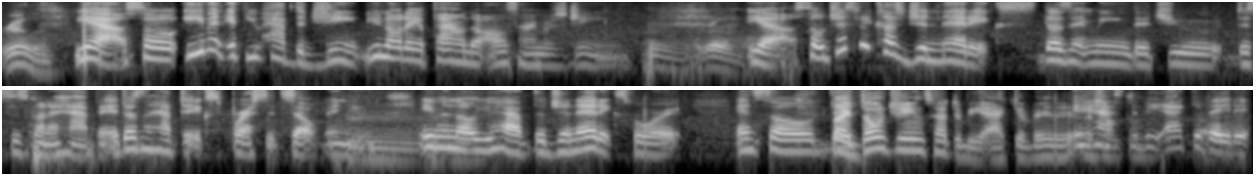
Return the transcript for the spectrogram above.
Really? Yeah. So even if you have the gene, you know they found the Alzheimer's gene. really? Yeah. So just because genetics doesn't mean that you this is going to happen. It doesn't have to express itself in you, Mm. even though you have the genetics for it. And so they like, don't genes have to be activated? it has to be activated.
